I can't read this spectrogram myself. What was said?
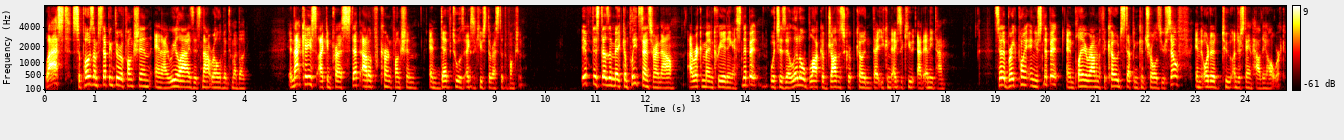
Last, suppose I'm stepping through a function and I realize it's not relevant to my bug. In that case, I can press step out of current function and DevTools executes the rest of the function. If this doesn't make complete sense right now, I recommend creating a snippet, which is a little block of JavaScript code that you can execute at any time. Set a breakpoint in your snippet and play around with the code stepping controls yourself in order to understand how they all work.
